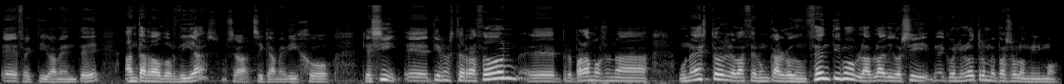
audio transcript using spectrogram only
Efectivamente, han tardado dos días. O sea, la chica me dijo que sí, eh, tiene usted razón, eh, preparamos una, una esto, le va a hacer un cargo de un céntimo, bla, bla. Digo, sí, con el otro me pasó lo mismo.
